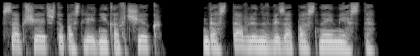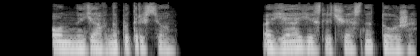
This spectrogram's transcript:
сообщает, что последний ковчег доставлен в безопасное место. Он явно потрясен. Я, если честно, тоже.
